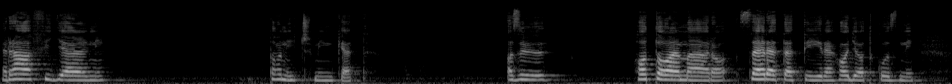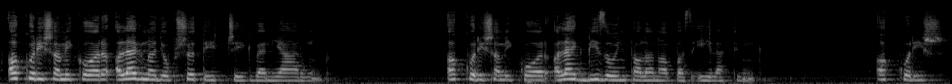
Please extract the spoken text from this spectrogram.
ráfigyelni. Taníts minket az ő hatalmára, szeretetére hagyatkozni, akkor is, amikor a legnagyobb sötétségben járunk. Akkor is, amikor a legbizonytalanabb az életünk. Akkor is,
